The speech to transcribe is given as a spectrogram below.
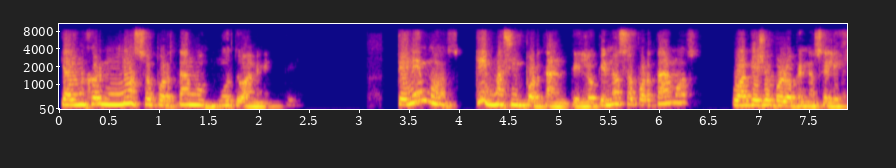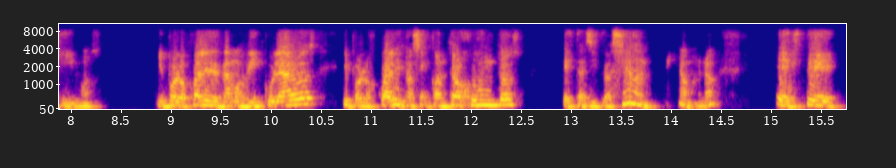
que a lo mejor no soportamos mutuamente. Tenemos, ¿qué es más importante? ¿Lo que no soportamos o aquello por lo que nos elegimos? Y por los cuales estamos vinculados y por los cuales nos encontró juntos esta situación, ¿no? Este,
